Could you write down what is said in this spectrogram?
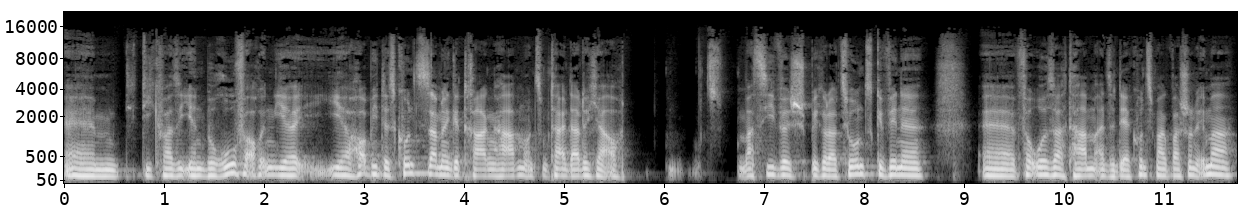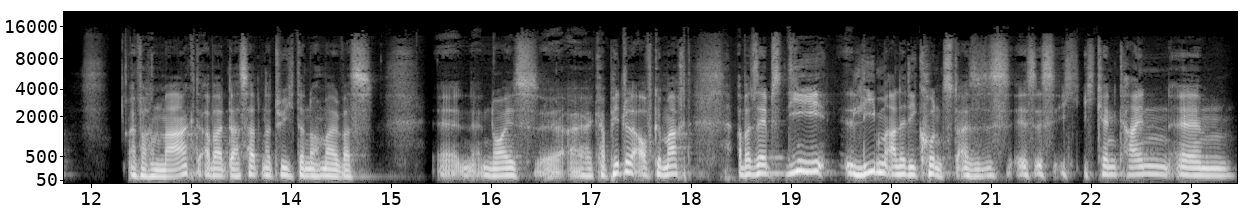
ähm, die, die quasi ihren Beruf auch in ihr, ihr Hobby des Kunstsammeln getragen haben und zum Teil dadurch ja auch massive Spekulationsgewinne äh, verursacht haben. Also der Kunstmarkt war schon immer einfach ein Markt, aber das hat natürlich dann nochmal was äh, neues äh, Kapitel aufgemacht. Aber selbst die lieben alle die Kunst. Also es ist, es ist ich, ich kenne keinen ähm,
